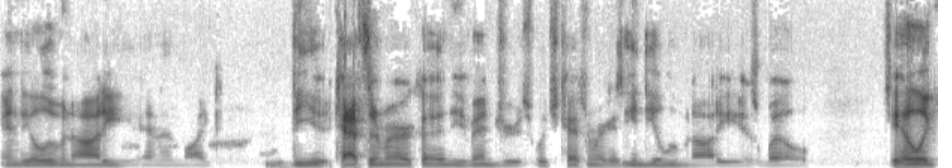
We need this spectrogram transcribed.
and the Illuminati, and then like the Captain America and the Avengers, which Captain America is in the Illuminati as well. So you had like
